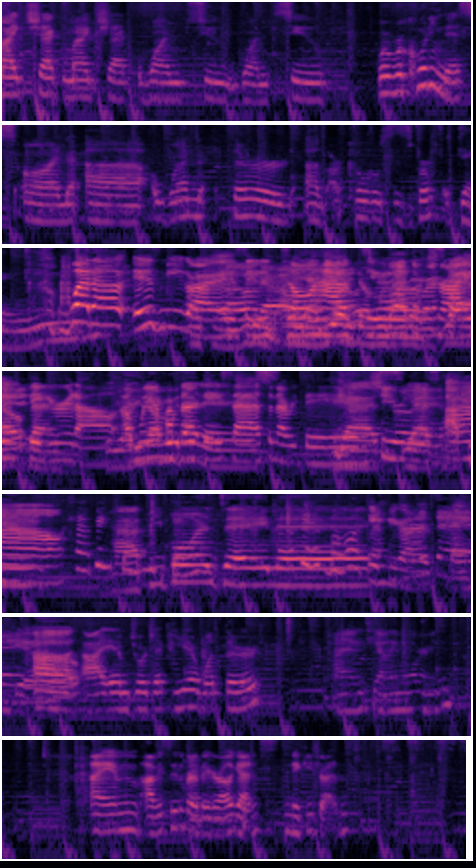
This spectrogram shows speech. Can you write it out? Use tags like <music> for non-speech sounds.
Mic check, mic check, one, two, one, two. We're recording this on uh, one third of our co-host's birthday. What up? It's me, guys. Okay. So you Yeah, don't yeah, have yeah, to yeah, try yeah. and figure it out. We I'm already wearing know my who that birthday is. sash and everything. Yes, She really yes. is. Happy, Ow. Happy, happy born day, Nick. Thank you, guys. Thank you. Uh, I am Georgette Pierre, one third. I am Tiani Warren. I am obviously the birthday girl again, Nikki Trends.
